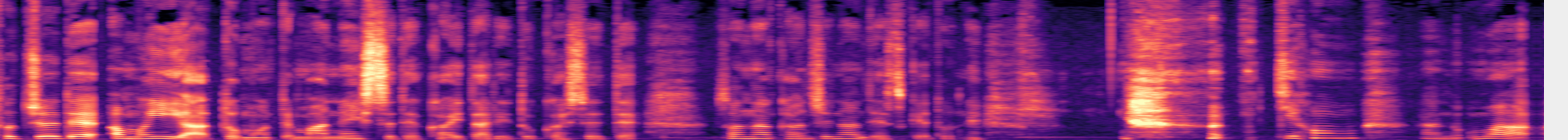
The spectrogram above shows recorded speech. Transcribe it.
途中であもういいやと思って万年筆で書いたりとかしててそんな感じなんですけどね 基本あのまあ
